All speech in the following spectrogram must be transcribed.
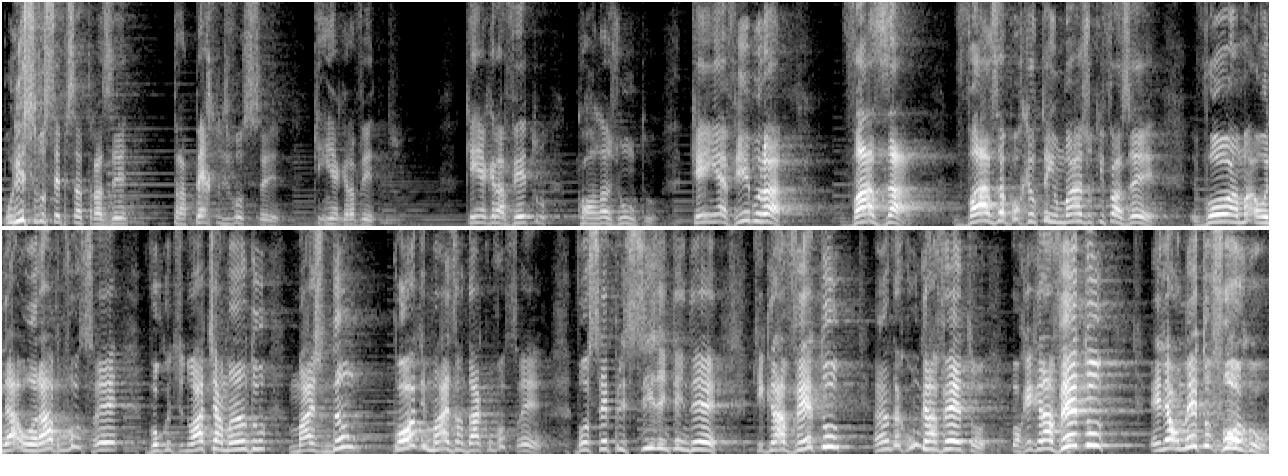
Por isso você precisa trazer para perto de você quem é graveto. Quem é graveto, cola junto. Quem é víbora, vaza. Vaza porque eu tenho mais o que fazer. Vou olhar, orar por você, vou continuar te amando, mas não pode mais andar com você. Você precisa entender que graveto anda com graveto, porque graveto ele aumenta o fogo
